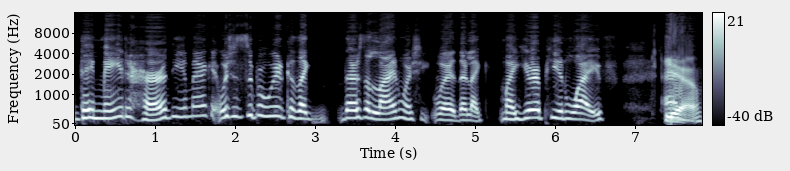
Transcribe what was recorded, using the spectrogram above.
They made her the American, which is super weird because like there's a line where she where they're like my European wife yeah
